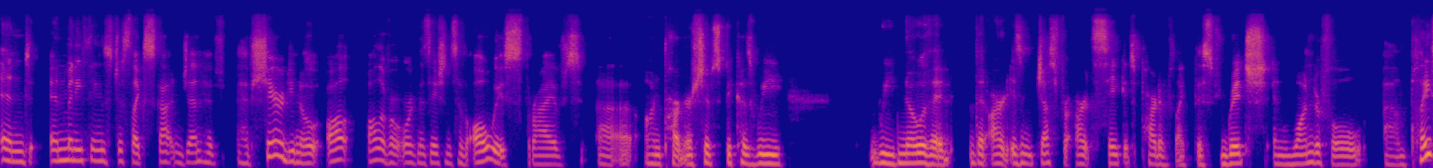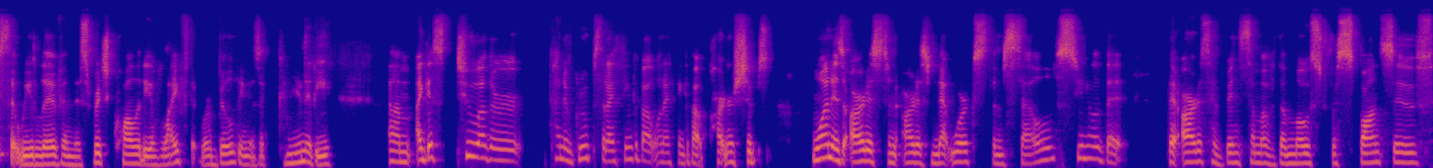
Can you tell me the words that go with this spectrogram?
and and many things just like Scott and Jen have have shared, you know, all, all of our organizations have always thrived uh, on partnerships because we we know that that art isn't just for art's sake it's part of like this rich and wonderful um, place that we live in this rich quality of life that we're building as a community um, i guess two other kind of groups that I think about when I think about partnerships. One is artists and artist networks themselves, you know, that that artists have been some of the most responsive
